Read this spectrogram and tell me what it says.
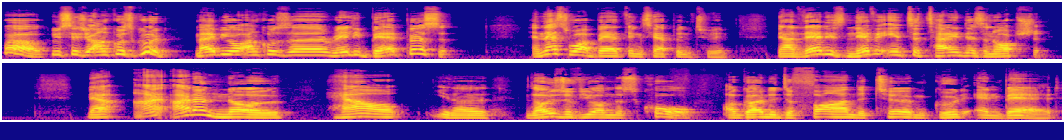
well, who says your uncle's good? Maybe your uncle's a really bad person. And that's why bad things happen to him. Now, that is never entertained as an option. Now, I, I don't know how you know, those of you on this call are going to define the term good and bad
